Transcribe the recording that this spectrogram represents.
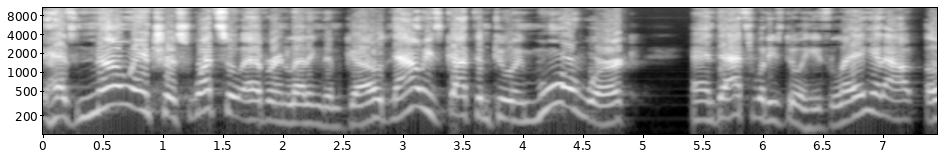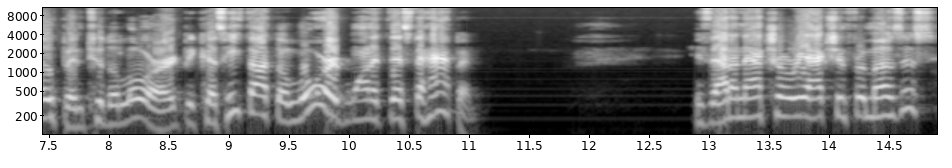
has no interest whatsoever in letting them go. Now he's got them doing more work, and that's what he's doing. He's laying it out open to the Lord because he thought the Lord wanted this to happen. Is that a natural reaction from Moses?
